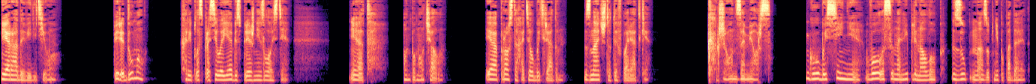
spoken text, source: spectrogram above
я рада видеть его. «Передумал?» — хрипло спросила я без прежней злости. «Нет», — он помолчал. «Я просто хотел быть рядом, знать, что ты в порядке». Как же он замерз. Губы синие, волосы налипли на лоб, зуб на зуб не попадает.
